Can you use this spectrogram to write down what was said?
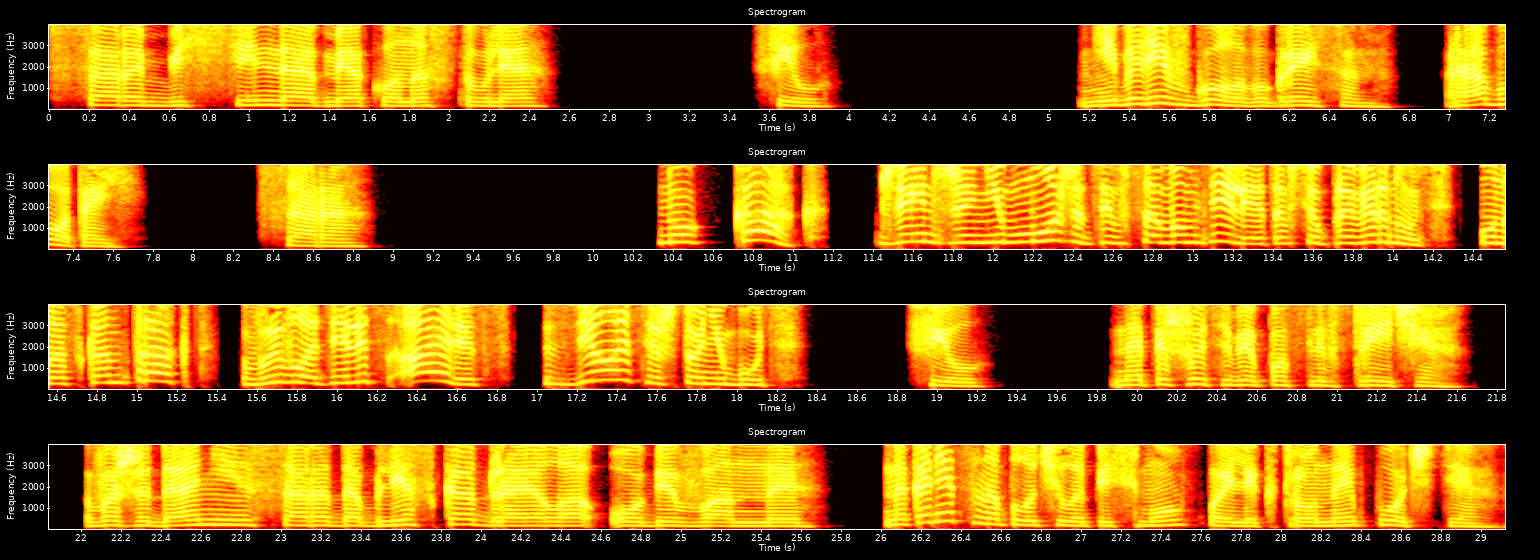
Сара бессильно обмякла на стуле. Фил. Не бери в голову, Грейсон. Работай. Сара. Но как? Джейн же не может и в самом деле это все провернуть. У нас контракт. Вы владелец Айрис. Сделайте что-нибудь. Фил. Напишу тебе после встречи. В ожидании Сара до блеска драила обе ванны. Наконец она получила письмо по электронной почте.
